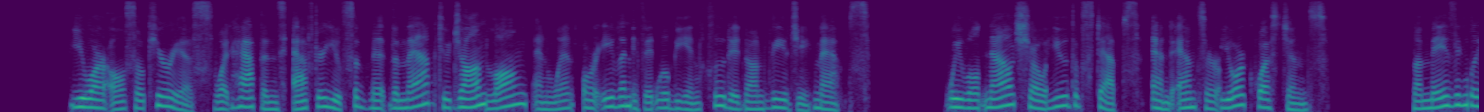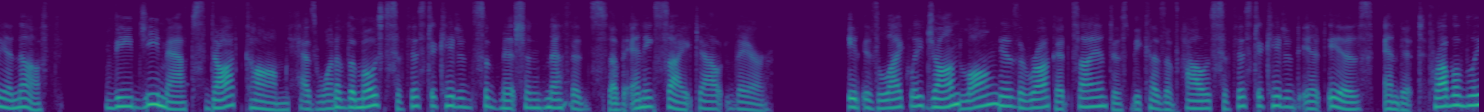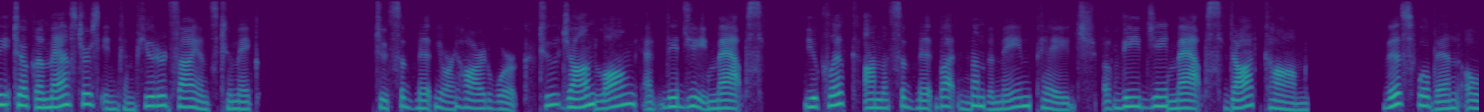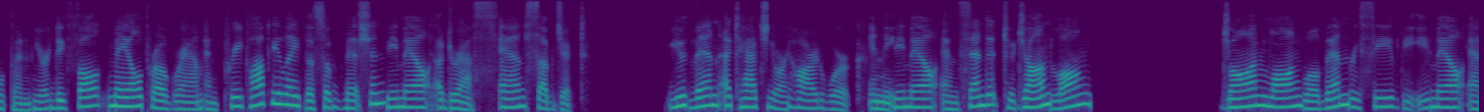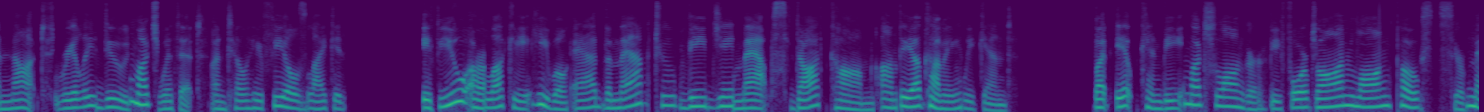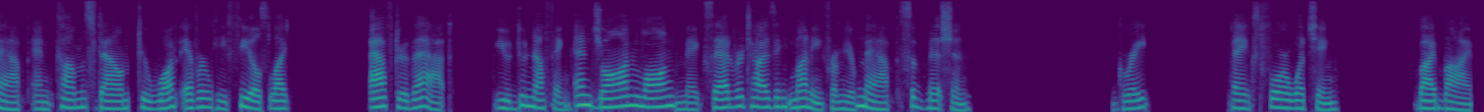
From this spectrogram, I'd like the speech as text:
You are also curious what happens after you submit the map to John Long and when or even if it will be included on VG Maps. We will now show you the steps and answer your questions. Amazingly enough, VGMaps.com has one of the most sophisticated submission methods of any site out there. It is likely John Long is a rocket scientist because of how sophisticated it is and it probably took a master's in computer science to make. To submit your hard work to John Long at VG Maps, you click on the Submit button on the main page of VGMaps.com. This will then open your default mail program and pre-populate the submission email address and subject. You then attach your hard work in the email and send it to John Long. John Long will then receive the email and not really do much with it until he feels like it. If you are lucky he will add the map to VGMaps.com on the upcoming weekend. But it can be much longer before John Long posts your map and comes down to whatever he feels like. After that, you do nothing and John Long makes advertising money from your map submission. Great! Thanks for watching. Bye bye.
